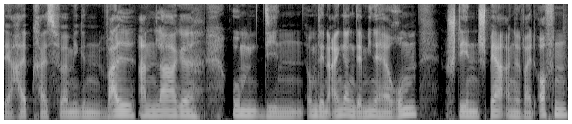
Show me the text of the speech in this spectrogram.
der halbkreisförmigen Wallanlage um den, um den Eingang der Mine herum stehen sperrangelweit offen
